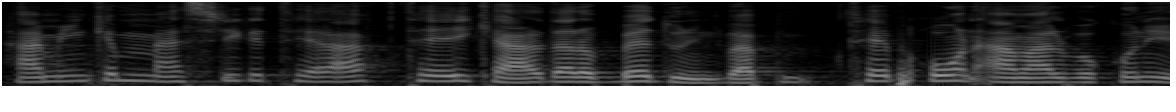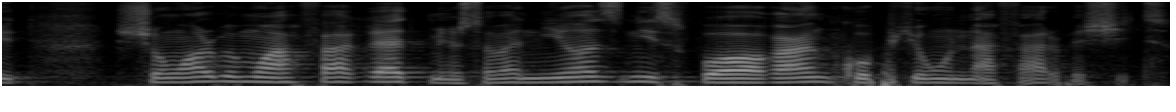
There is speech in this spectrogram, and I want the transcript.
همین که مسیری که طرف طی کرده رو بدونید و طبق اون عمل بکنید شما رو به موفقیت می‌رسه و نیاز نیست واقعا کپی اون نفر بشید.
